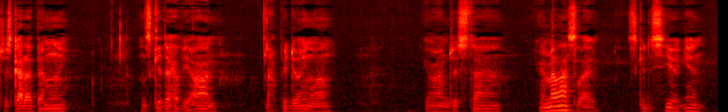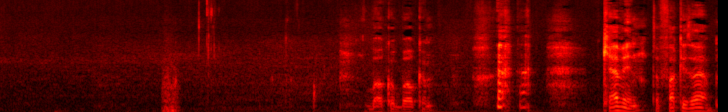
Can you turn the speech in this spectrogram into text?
just got up, Emily. It's good to have you on. I hope you're doing well. You're on just, uh, you're in my last live. It's good to see you again. Welcome, welcome. Kevin, the fuck is up?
